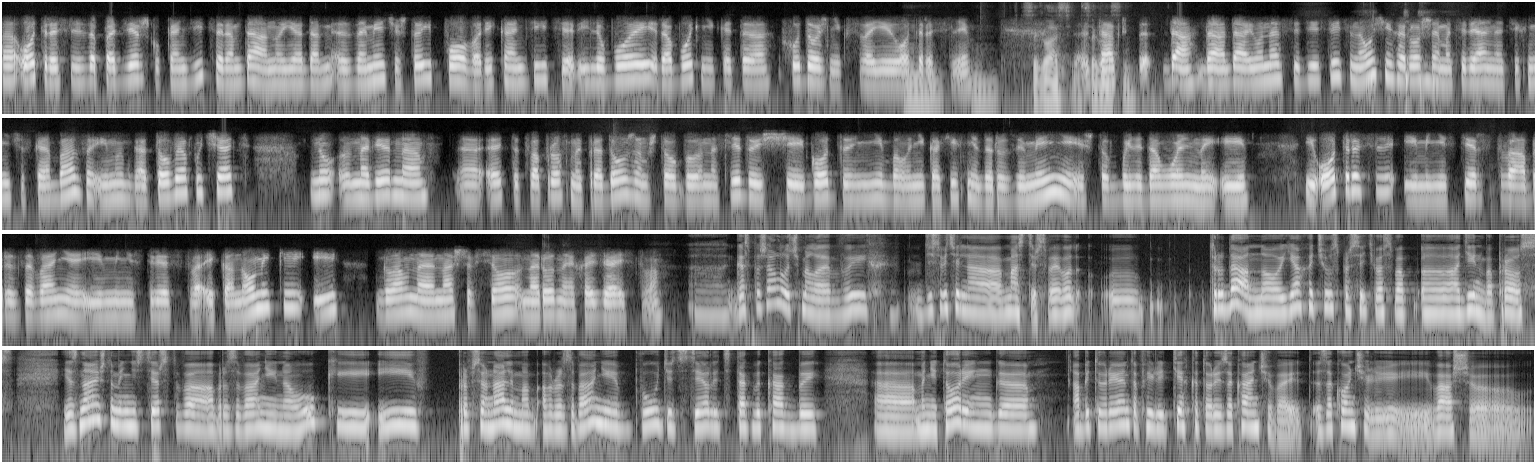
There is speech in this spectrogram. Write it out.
отрасли за поддержку кондитерам, да, но я замечу, что и повар, и кондитер, и любой работник – это художник в своей отрасли. Согласен, согласен. Так, да, да, да, и у нас действительно очень хорошая материально-техническая база, и мы готовы обучать. Ну, наверное, э, этот вопрос мы продолжим, чтобы на следующий год не было никаких недоразумений, и чтобы были довольны и и отрасль, и Министерство образования, и Министерство экономики, и, главное, наше все народное хозяйство. А, госпожа Лучмала, вы действительно мастер своего э, труда, но я хочу спросить вас э, один вопрос. Я знаю, что Министерство образования и науки и в профессиональном образовании будет сделать так бы как бы э, мониторинг абитуриентов или тех, которые заканчивают, закончили ваше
